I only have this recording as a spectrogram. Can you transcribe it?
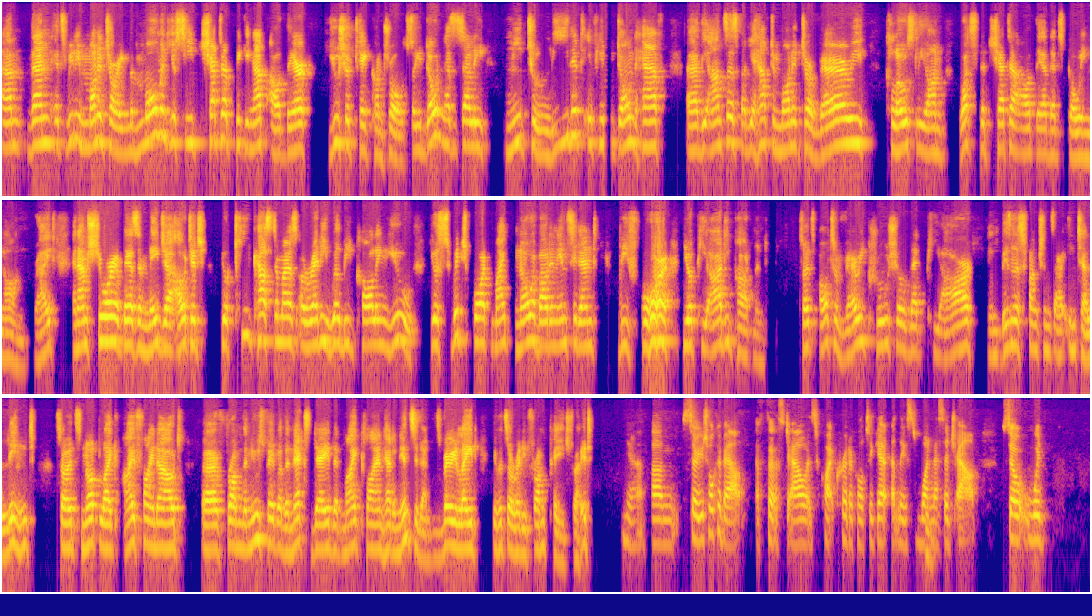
Um, then it's really monitoring. The moment you see chatter picking up out there, you should take control. So you don't necessarily need to lead it if you don't have uh, the answers, but you have to monitor very closely on what's the chatter out there that's going on, right? And I'm sure if there's a major outage, your key customers already will be calling you. Your switchboard might know about an incident before your PR department. So it's also very crucial that PR and business functions are interlinked. So it's not like I find out uh, from the newspaper the next day that my client had an incident. It's very late if it's already front page, right? Yeah. Um, so you talk about a first hour is quite critical to get at least one mm-hmm. message out. So would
